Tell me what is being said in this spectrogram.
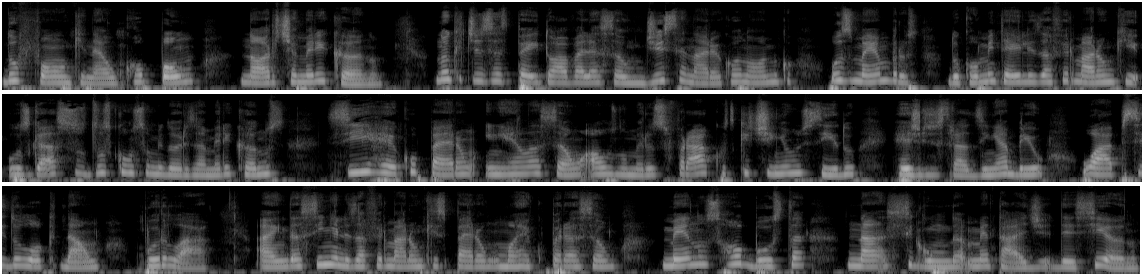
do FONC, né, o Copom norte-americano. No que diz respeito à avaliação de cenário econômico, os membros do comitê eles afirmaram que os gastos dos consumidores americanos se recuperam em relação aos números fracos que tinham sido registrados em abril, o ápice do lockdown por lá. Ainda assim, eles afirmaram que esperam uma recuperação menos robusta na segunda metade desse ano.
